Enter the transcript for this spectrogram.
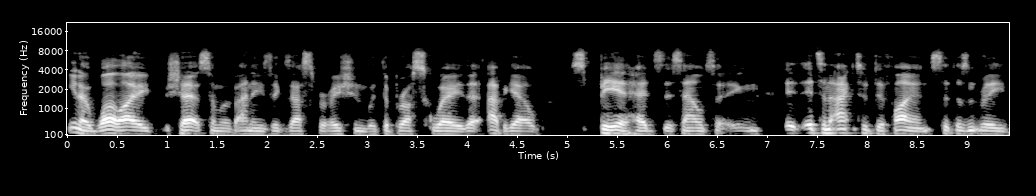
You know, while I share some of Annie's exasperation with the brusque way that Abigail spearheads this outing, it, it's an act of defiance that doesn't really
